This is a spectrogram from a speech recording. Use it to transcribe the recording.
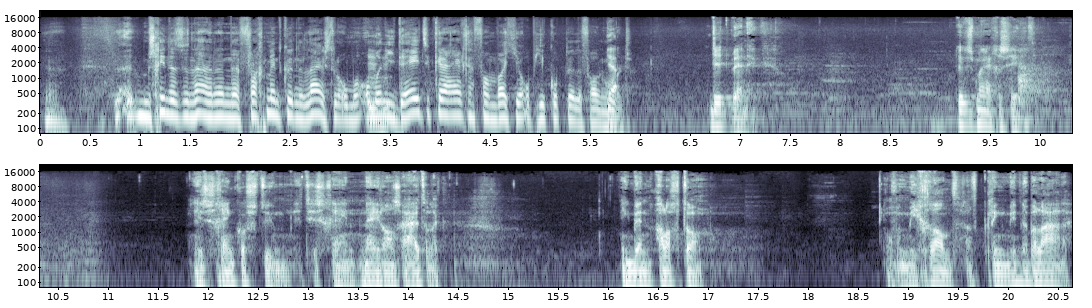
ja. Misschien dat we naar een fragment kunnen luisteren... om, om mm -hmm. een mhm. idee te krijgen van wat je op je koptelefoon hoort. Dit ben ik. Dit is mijn gezicht. Dit is geen kostuum. Dit is geen Nederlands uiterlijk. Ik ben allochtoon. Of een migrant, dat klinkt minder beladen.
